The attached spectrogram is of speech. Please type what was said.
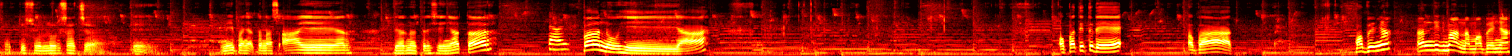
Satu sulur saja. Oke ini banyak tunas air biar nutrisinya terpenuhi ya. Obat itu dek. Obat. Mobilnya nanti di mana mobilnya?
